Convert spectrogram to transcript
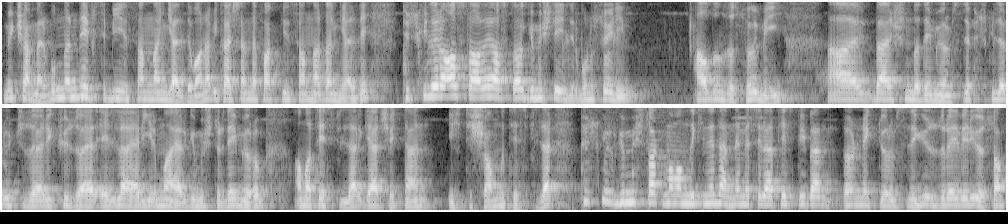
Mükemmel. Bunların hepsi bir insandan geldi bana. Birkaç tane de farklı insanlardan geldi. Püskülleri asla ve asla gümüş değildir. Bunu söyleyeyim. Aldığınızda sövmeyin. Ha, ben şunu da demiyorum size püsküller 300 ayar, 200 ayar, 50 ayar, 20 ayar gümüştür demiyorum. Ama tespihler gerçekten ihtişamlı tespihler. Püskül gümüş takmamamdaki neden ne? Mesela tespih ben örnek diyorum size 100 liraya veriyorsam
